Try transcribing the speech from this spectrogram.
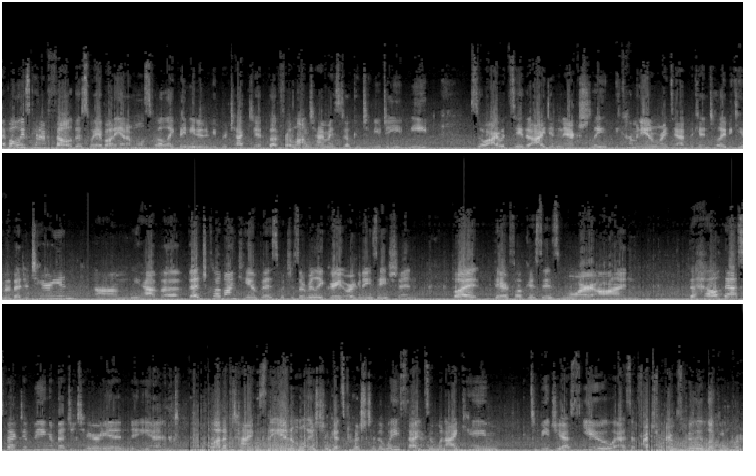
I've always kind of felt this way about animals, felt like they needed to be protected, but for a long time I still continued to eat meat. So I would say that I didn't actually become an animal rights advocate until I became a vegetarian. Um, we have a veg club on campus, which is a really great organization, but their focus is more on the health aspect of being a vegetarian, and a lot of times the animal issue gets pushed to the wayside. So when I came to BGSU as a freshman, I was really looking for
